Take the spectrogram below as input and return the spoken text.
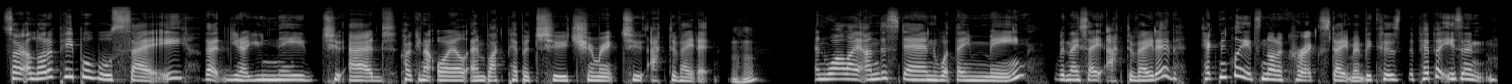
So a lot of people will say that you know you need to add coconut oil and black pepper to turmeric to activate it. Mm-hmm. And while I understand what they mean when they say activated, technically it's not a correct statement because the pepper isn't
